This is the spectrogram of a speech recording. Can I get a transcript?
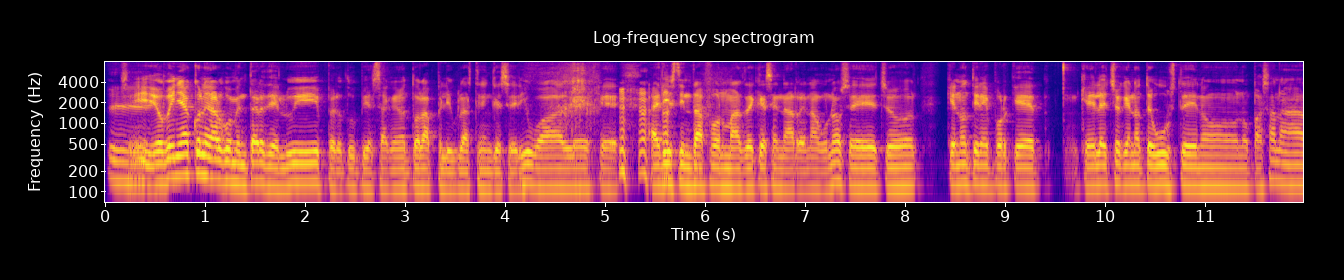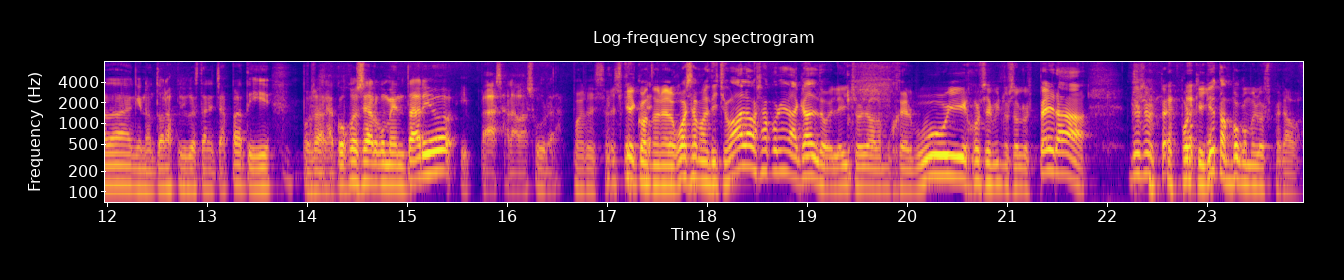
Sí, eh, yo venía con el argumentario de Luis, pero tú piensas que no todas las películas tienen que ser iguales, que hay distintas formas de que se narren algunos hechos, que no tiene por qué, que el hecho de que no te guste no, no pasa nada, que no todas las películas están hechas para ti. Pues ahora cojo ese argumentario y pasa a la basura. Por eso, es que cuando en el WhatsApp me has dicho, ah, la vas a poner a caldo, y le he dicho yo a la mujer, uy, José no se lo espera. Porque yo tampoco me lo esperaba.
